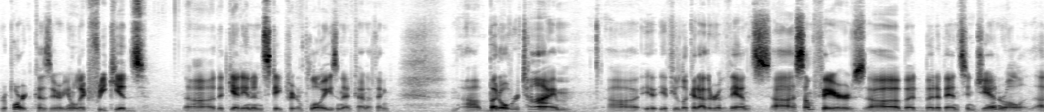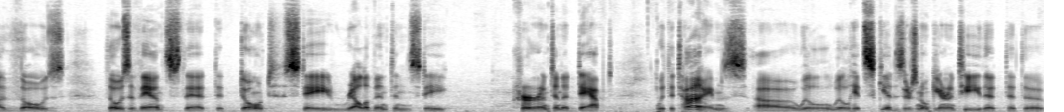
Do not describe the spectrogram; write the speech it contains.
report because they're, you know, like free kids uh, that get in and state fair employees and that kind of thing. Uh, but over time, Uh, if you look at other events, some fairs, but but events in general, those those events that, that don't stay relevant and stay current and adapt with the times uh, will will hit skids. There's no guarantee that, that the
